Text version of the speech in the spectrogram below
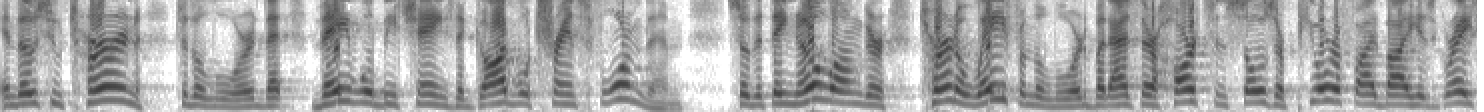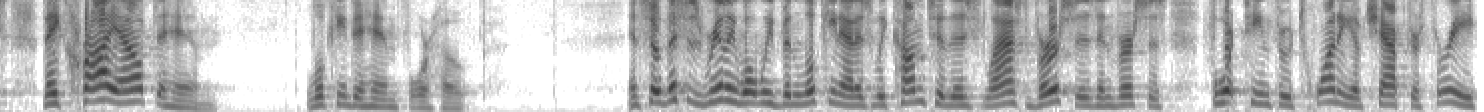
and those who turn to the Lord, that they will be changed, that God will transform them so that they no longer turn away from the Lord, but as their hearts and souls are purified by His grace, they cry out to Him, looking to Him for hope. And so, this is really what we've been looking at as we come to these last verses in verses 14 through 20 of chapter 3,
